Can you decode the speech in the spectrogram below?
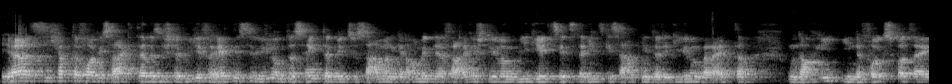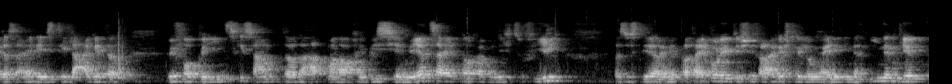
Ja, also ich habe davor gesagt, dass ich stabile Verhältnisse will und das hängt damit zusammen, genau mit der Fragestellung, wie geht es jetzt dann insgesamt in der Regierung weiter und auch in der Volkspartei. Das eine ist die Lage der ÖVP insgesamt, da hat man auch ein bisschen mehr Zeit noch, aber nicht zu viel. Das ist eher eine parteipolitische Fragestellung, eine, die nach innen geht.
